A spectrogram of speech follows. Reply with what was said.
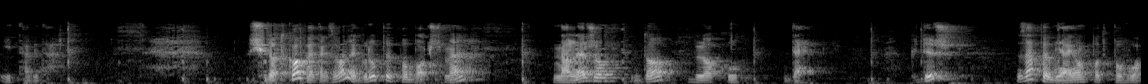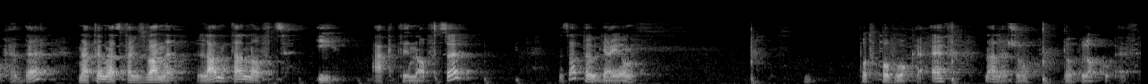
i tak dalej. Środkowe, tak zwane grupy poboczne należą do bloku D, gdyż zapełniają podpowłokę D, natomiast tak zwane lantanowce i aktynowce zapełniają podpowłokę F, należą do bloku F.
